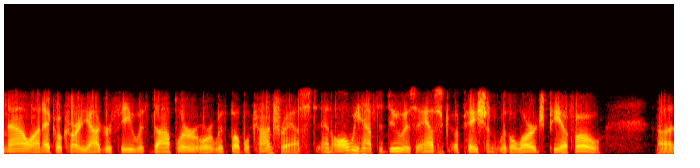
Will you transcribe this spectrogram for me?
now on echocardiography with Doppler or with bubble contrast, and all we have to do is ask a patient with a large PFO uh,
